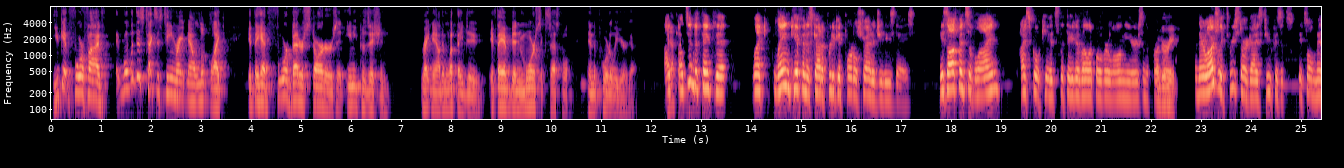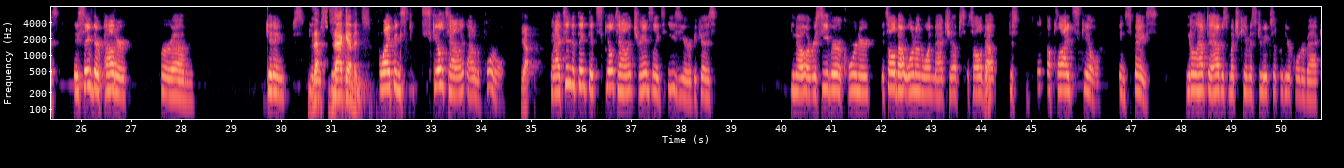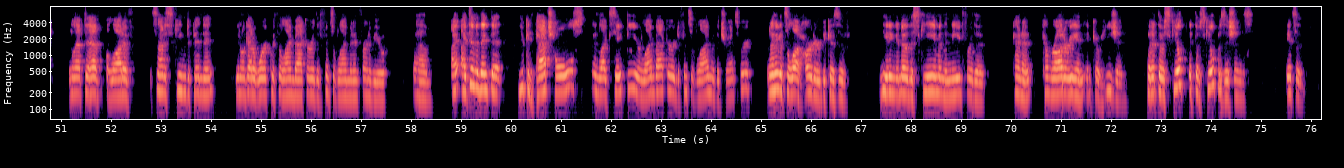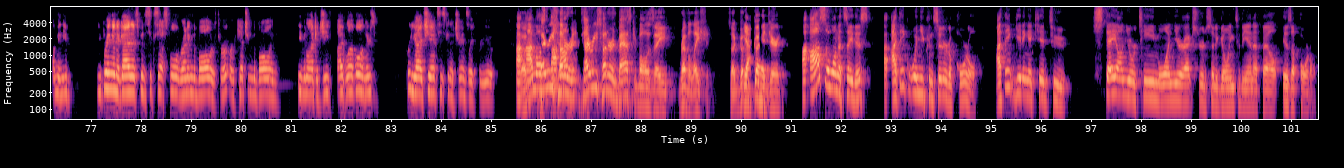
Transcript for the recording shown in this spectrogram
You get four or five. What would this Texas team right now look like if they had four better starters at any position right now than what they do? If they have been more successful in the portal a year ago. I, yeah. I tend to think that like Lane Kiffin has got a pretty good portal strategy these days. His offensive line, high school kids that they develop over long years in the program. Agreed. And they're largely three star guys too, because it's it's Ole Miss. They save their powder for um, getting Zach, know, Zach Evans swiping skill talent out of the portal. Yeah. And I tend to think that skill talent translates easier because, you know, a receiver, a corner, it's all about one-on-one matchups. It's all about yep. just applied skill in space. You don't have to have as much chemistry except with your quarterback. You don't have to have a lot of. It's not a scheme dependent. You don't got to work with the linebacker or the defensive lineman in front of you. Um, I, I tend to think that you can patch holes in like safety or linebacker or defensive line with a transfer, but I think it's a lot harder because of needing to know the scheme and the need for the kind of camaraderie and, and cohesion. But at those skill at those skill positions, it's a I mean you you bring in a guy that's been successful running the ball or throw or catching the ball and even like a G five level, and there's pretty high chance he's going to translate for you. I, uh, am also, Tyrese Hunter. Tyrese Hunter in basketball is a revelation. So go, yeah. go ahead, Jerry. I also want to say this. I think when you consider the portal, I think getting a kid to stay on your team one year extra instead of going to the NFL is a portal.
